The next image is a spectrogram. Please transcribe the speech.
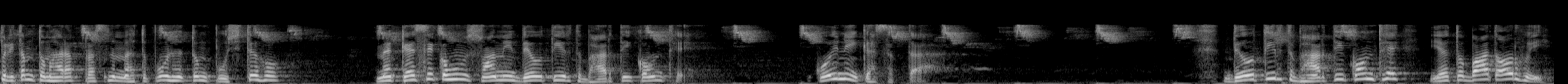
प्रीतम, तुम्हारा प्रश्न महत्वपूर्ण है, तुम पूछते हो। मैं कैसे कहूँ, स्वामी देवतीर्थ भारती कौन थे? कोई नहीं कह सकता। देवतीर्थ भारती कौन थे? यह तो बात और हुई।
